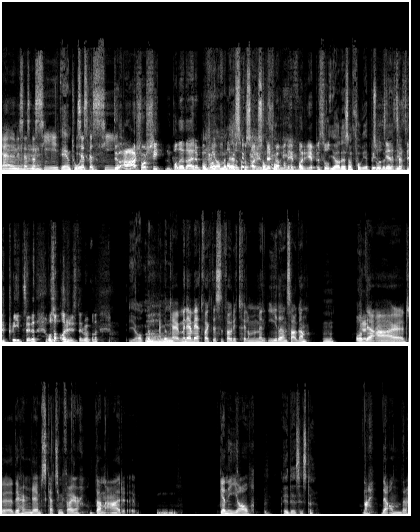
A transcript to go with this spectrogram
jeg, hvis jeg skal Mhm. si En, to Hvis jeg skal tre. si Du er så skitten på det der, på Rock. Ja, men det er så- du som arresterte meg forrige- på det i forrige episode. Ja, det er som forrige episode. Vi, vi, og så arresterer du meg på det. Ja, men, men Okay, men jeg vet faktisk favorittfilmen min i den sagaen. Mm. Og det er uh, The Hunger Games Catching Fire. Den er uh, genial. er det siste? Nei, det er andre.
